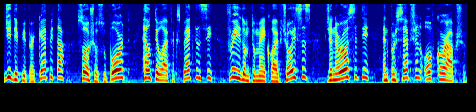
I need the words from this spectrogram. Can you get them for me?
GDP per capita, social support, healthy life expectancy, freedom to make life choices, generosity and perception of corruption.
